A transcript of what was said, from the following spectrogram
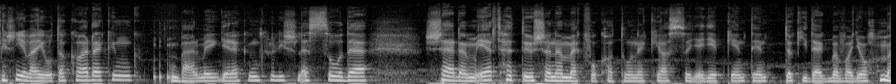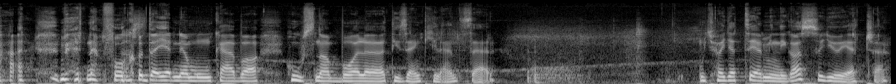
És nyilván jót akar nekünk, bármelyik gyerekünkről is lesz szó, de se nem érthető, se nem megfogható neki azt, hogy egyébként én tök idegbe vagyok már, mert nem fog azt... odaérni a munkába 20 napból 19-szer. Úgyhogy a cél mindig az, hogy ő értse,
